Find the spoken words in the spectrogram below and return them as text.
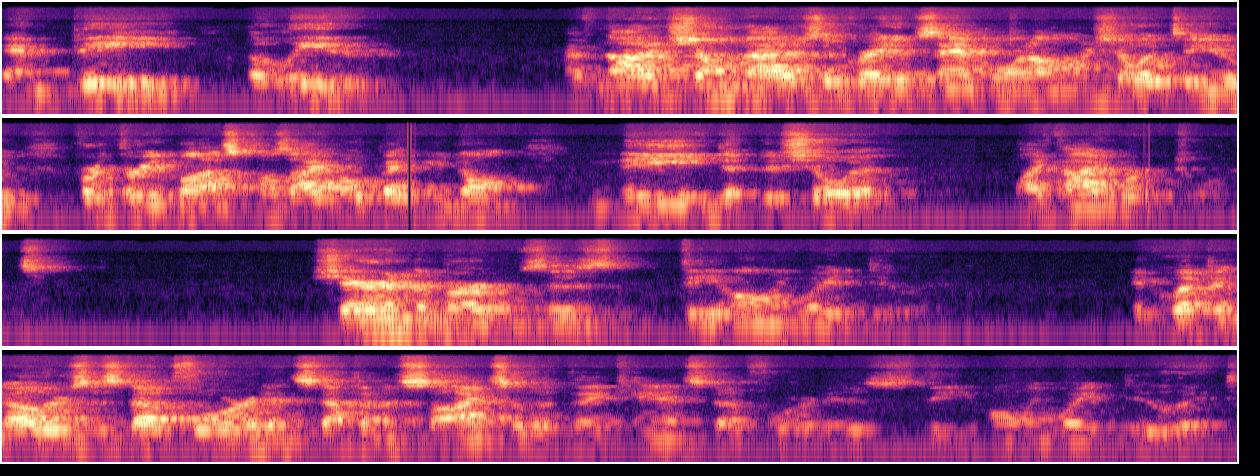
and be the leader. I've not shown that as a great example, and I'm going to show it to you for three months because I hope that you don't need to show it like I work towards. Sharing the burdens is the only way to do it. Equipping others to step forward and stepping aside so that they can step forward is the only way to do it.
